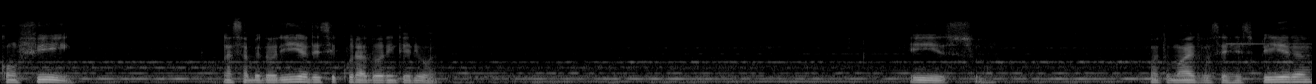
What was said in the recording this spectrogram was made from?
Confie na sabedoria desse curador interior. Isso. Quanto mais você respira,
